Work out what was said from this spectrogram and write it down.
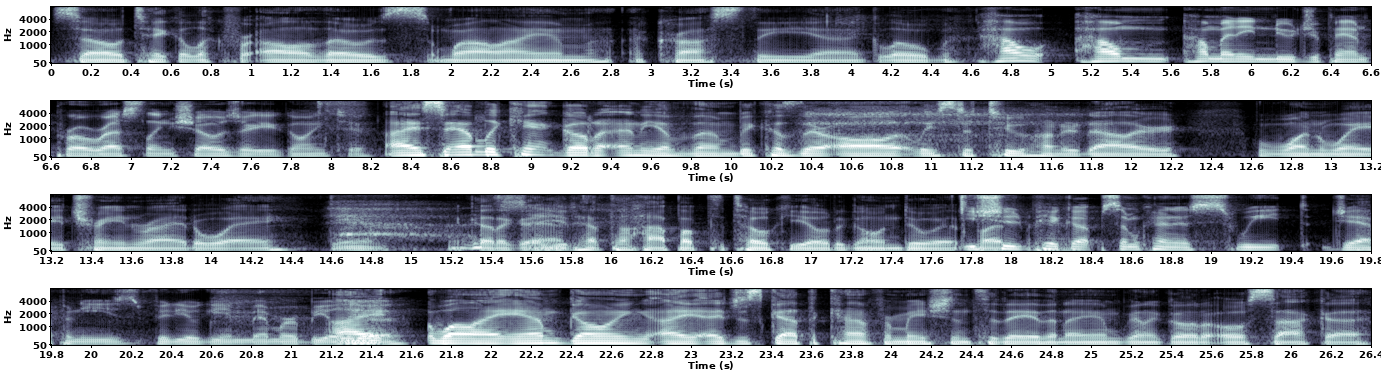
So take a look for all of those while I am across the uh, globe. how how how many New Japan Pro Wrestling shows are you going to? I sadly can't go to any of them because they're all at least a $200 one way train ride away. Damn. I gotta go. sad. You'd have to hop up to Tokyo to go and do it. You but- should pick up some kind of sweet Japanese video game memorabilia. I well, I am going. I, I just got the confirmation today that I am going to go to Osaka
